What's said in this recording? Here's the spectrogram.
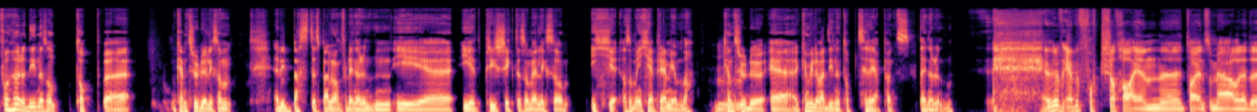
Få høre dine sånn topp uh, Hvem tror du er liksom er de beste spillerne for denne runden i, i et prissjikte som er liksom ikke, altså, ikke er premium, da? Hvem mm. tror du er, hvem ville være dine topp tre punts denne runden? Jeg vil, jeg vil, fortsatt ha en, eh, ta en som jeg allerede,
